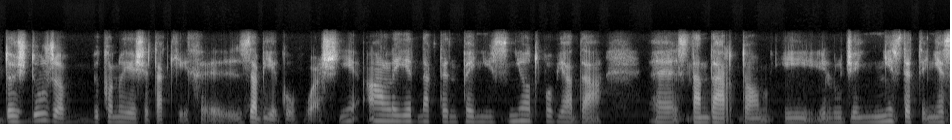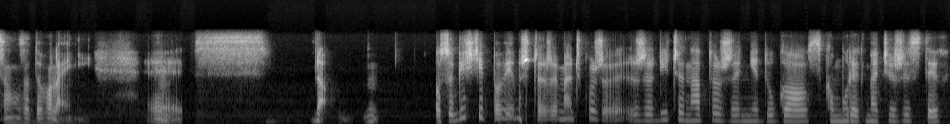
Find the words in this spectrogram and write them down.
dość dużo wykonuje się takich e, zabiegów właśnie, ale jednak ten penis nie odpowiada standardom i ludzie niestety nie są zadowoleni. Hmm. Osobiście powiem szczerze, Maćku, że, że liczę na to, że niedługo z komórek macierzystych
